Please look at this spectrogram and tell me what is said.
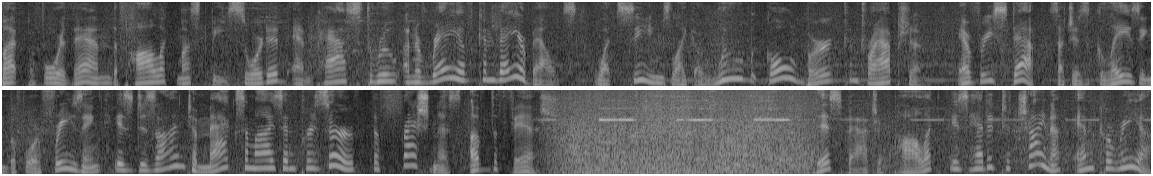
But before then, the pollock must be sorted and pass through an array of conveyor belts, what seems like a Rube Goldberg contraption. Every step, such as glazing before freezing, is designed to maximize and preserve the freshness of the fish. This batch of pollock is headed to China and Korea.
